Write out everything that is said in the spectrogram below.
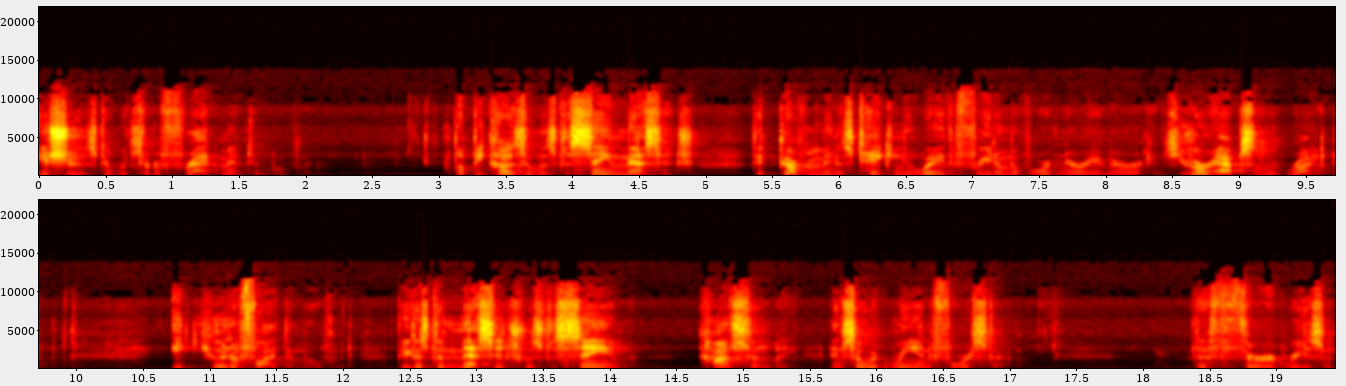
issues that would sort of fragment a movement. But because it was the same message that government is taking away the freedom of ordinary Americans, your absolute right, it unified the movement because the message was the same constantly, and so it reinforced that. The third reason,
